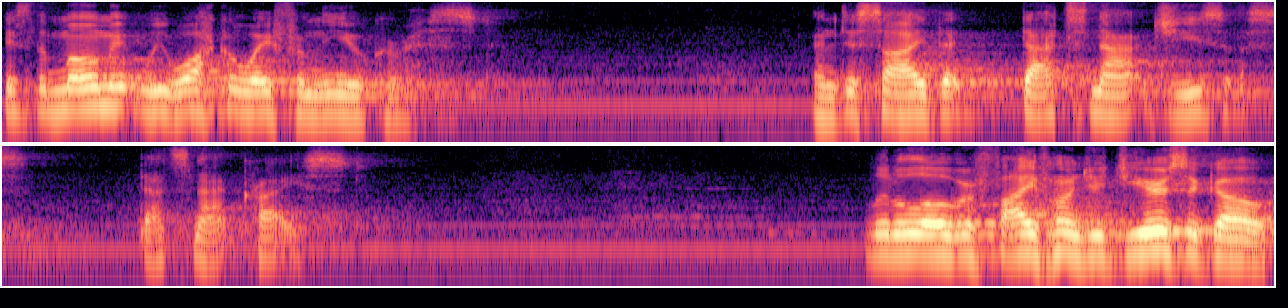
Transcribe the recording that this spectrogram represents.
is the moment we walk away from the Eucharist and decide that that's not Jesus, that's not Christ. Little over 500 years ago,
